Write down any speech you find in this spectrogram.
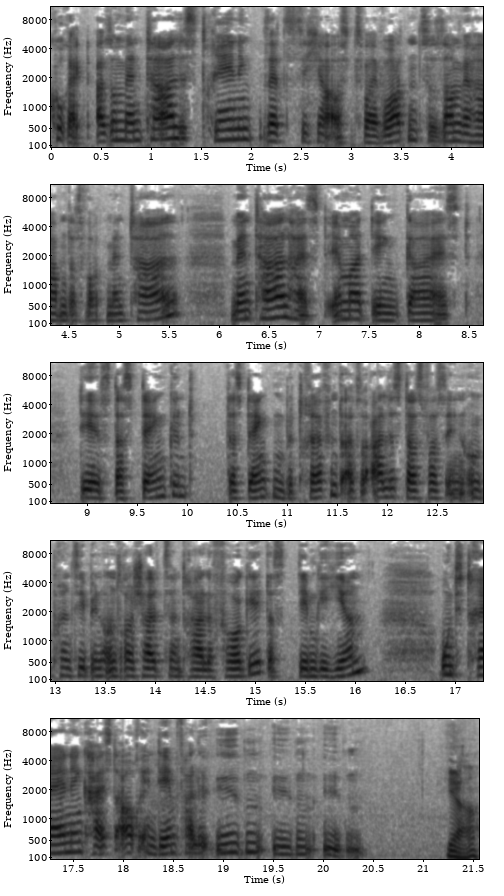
Korrekt. Also mentales Training setzt sich ja aus zwei Worten zusammen. Wir haben das Wort mental. Mental heißt immer den Geist, des, das Denken, das Denken betreffend, also alles das, was in, im Prinzip in unserer Schaltzentrale vorgeht, das, dem Gehirn. Und Training heißt auch in dem Falle üben, üben, üben. Ja,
